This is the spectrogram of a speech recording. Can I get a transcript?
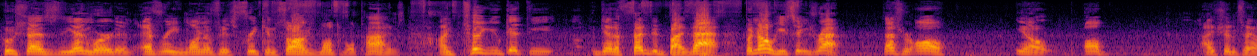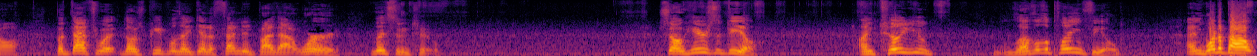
who says the N word in every one of his freaking songs multiple times until you get the get offended by that. But no, he sings rap. That's what all, you know, all. I shouldn't say all, but that's what those people that get offended by that word listen to. So here's the deal until you level the playing field. And what about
